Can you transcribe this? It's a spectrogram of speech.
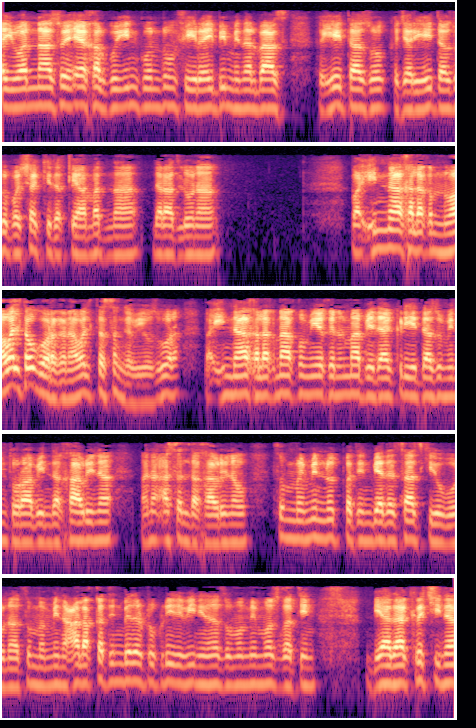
ایو الناس ای خلکو ان کنتم فی ریب من البعث کای تاسو کچری تاسو په شک د قیامت نه دراتلونه په ان خلقنا نو اول ته وګوره کنه اول ته څنګه وی اوس ګوره په ان خلقناکم یقینا ما پیدا کړی تاسو من ترابین د خاورینا من اصل د خاورینو ثم من نطفه بیا د ساس کې وبونه ثم من علقه بیا د ټوکړي د وینې نه ثم من مزغه بیا د کرچینه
